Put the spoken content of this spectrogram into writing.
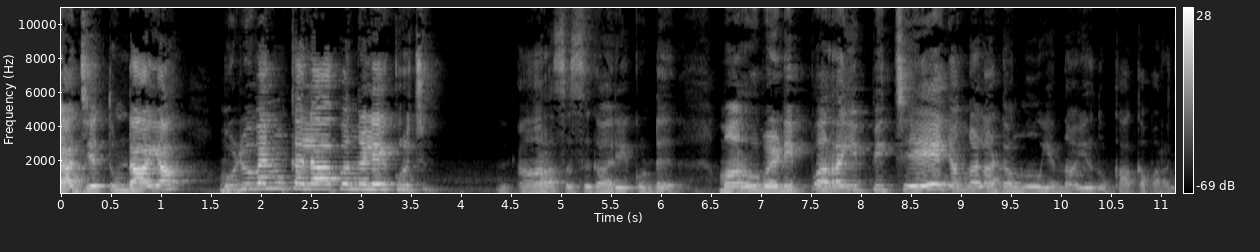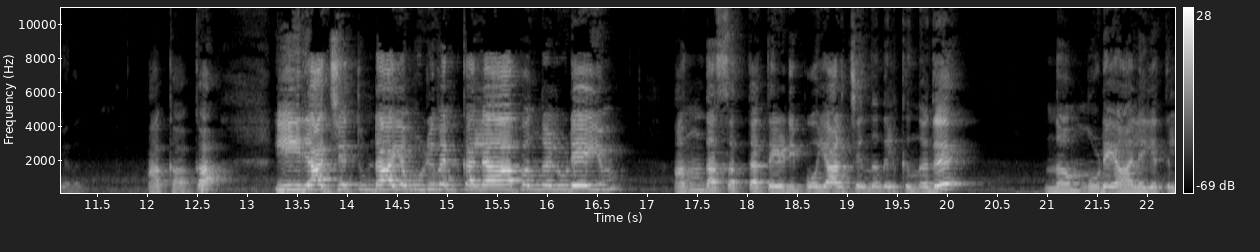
രാജ്യത്തുണ്ടായ മുഴുവൻ കലാപങ്ങളെ കുറിച്ചും ആർ എസ് എസ്സുകാരെ കൊണ്ട് മറുപടി പറയിപ്പിച്ചേ ഞങ്ങൾ അടങ്ങൂ എന്നായിരുന്നു കാക്ക പറഞ്ഞത്. ആ കാക്ക ഈ രാജ്യത്തുണ്ടായ മുഴുവൻ കലാപങ്ങളുടെയും അന്തസത്ത തേടിപ്പോയാൽ ചെന്ന് നിൽക്കുന്നത് നമ്മുടെ ആലയത്തിൽ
